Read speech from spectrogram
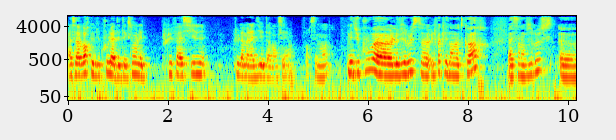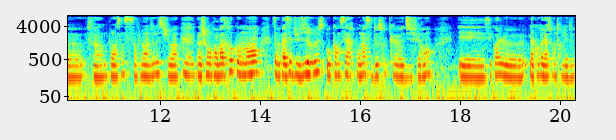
À savoir que du coup, la détection elle est plus facile plus la maladie est avancée, hein, forcément. Mais du coup, euh, le virus, euh, une fois qu'il est dans notre corps, bah, c'est un virus. Enfin, pour l'instant, c'est simplement un virus, tu vois. Donc je comprends pas trop comment ça peut passer du virus au cancer. Pour moi, c'est deux trucs différents. Et c'est quoi le, la corrélation entre les deux?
